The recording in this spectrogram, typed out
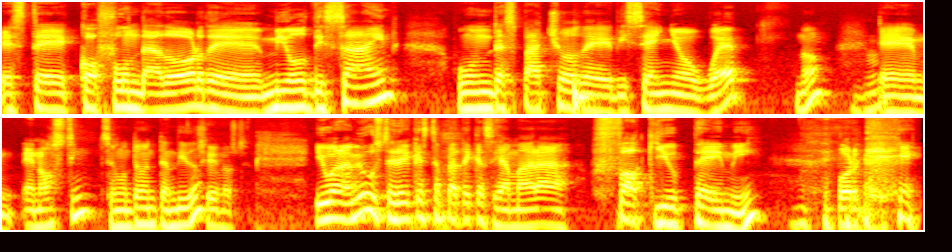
este cofundador de Mule Design, un despacho de diseño web, ¿no? Eh, en Austin, según tengo entendido. Sí, no sé. Y bueno, a mí me gustaría que esta plática se llamara Fuck You Pay Me, porque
